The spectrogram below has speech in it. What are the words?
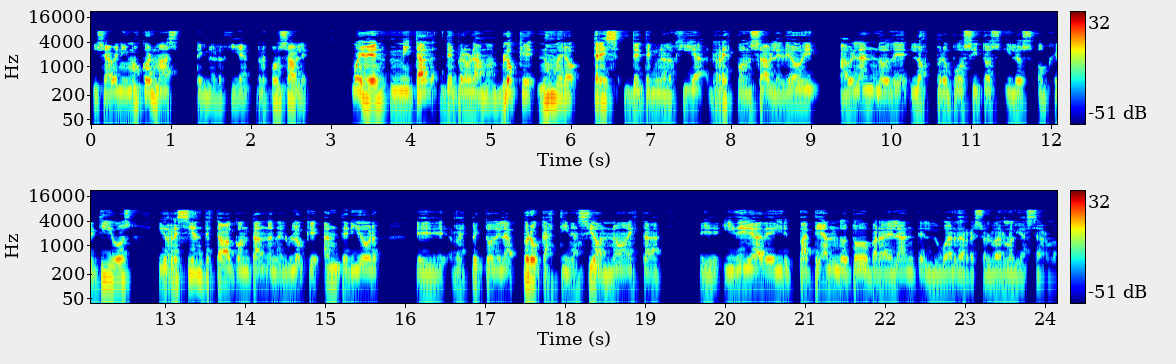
y ya venimos con más tecnología responsable. Muy bien, mitad de programa, bloque número 3 de tecnología responsable de hoy, hablando de los propósitos y los objetivos. Y recién te estaba contando en el bloque anterior eh, respecto de la procrastinación, ¿no? Esta eh, idea de ir pateando todo para adelante en lugar de resolverlo y hacerlo.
